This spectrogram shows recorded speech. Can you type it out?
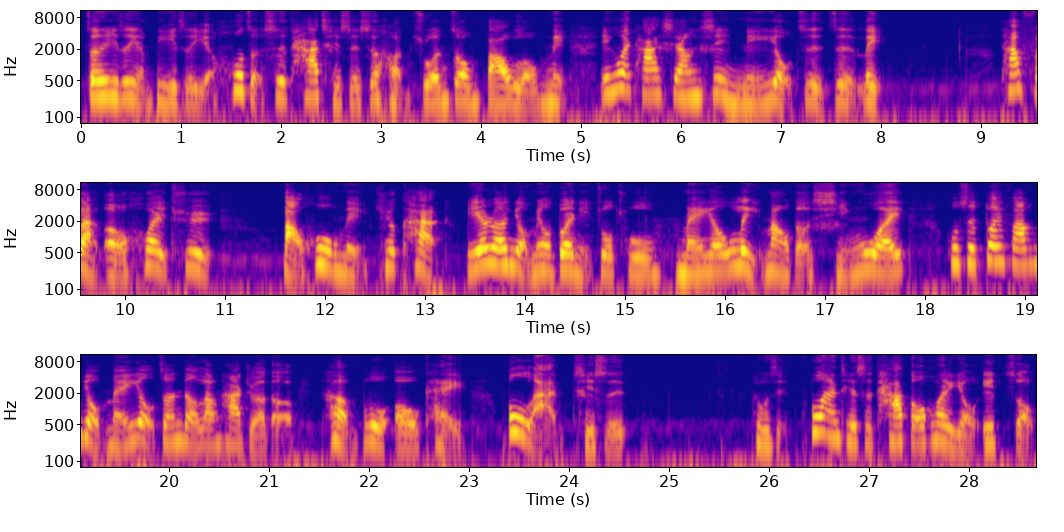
睁一只眼闭一只眼，或者是他其实是很尊重包容你，因为他相信你有自制力，他反而会去保护你，去看别人有没有对你做出没有礼貌的行为，或是对方有没有真的让他觉得很不 OK，不然其实是不是？不然其实他都会有一种。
